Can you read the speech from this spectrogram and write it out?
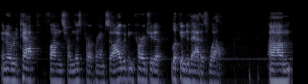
in order to tap funds from this program. So I would encourage you to look into that as well. Um,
